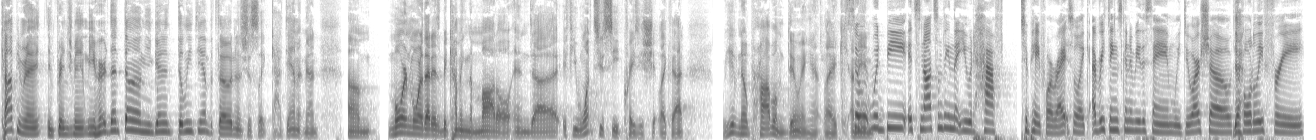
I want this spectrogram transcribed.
copyright infringement. We heard that song you gotta delete the episode? And it's just like god damn it man. Um, more and more that is becoming the model and uh, if you want to see crazy shit like that we have no problem doing it like So I mean it would be. It's not something that you would have to pay for, right? So like everything's going to be the same. We do our show Yeah. totally free.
